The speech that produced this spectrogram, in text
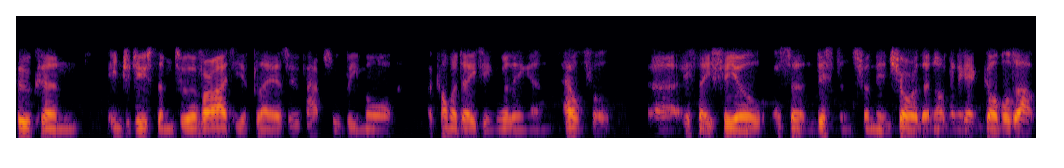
who can introduce them to a variety of players who perhaps will be more accommodating, willing, and helpful uh, if they feel a certain distance from the insurer. They're not going to get gobbled up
